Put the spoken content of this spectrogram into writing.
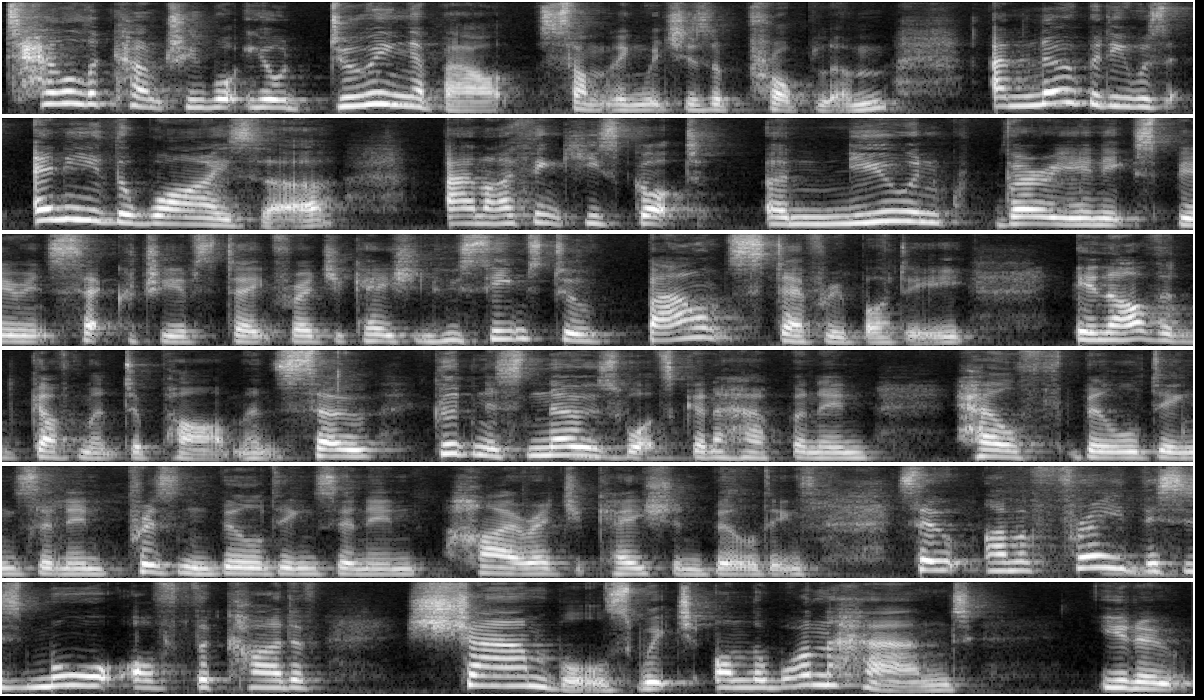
tell the country what you're doing about something which is a problem. And nobody was any the wiser. And I think he's got a new and very inexperienced Secretary of State for Education who seems to have bounced everybody in other government departments. So goodness knows what's going to happen in health buildings and in prison buildings and in higher education buildings. So I'm afraid this is more of the kind of shambles which, on the one hand, you know,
